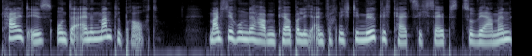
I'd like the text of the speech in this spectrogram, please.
kalt ist und er einen Mantel braucht. Manche Hunde haben körperlich einfach nicht die Möglichkeit, sich selbst zu wärmen,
